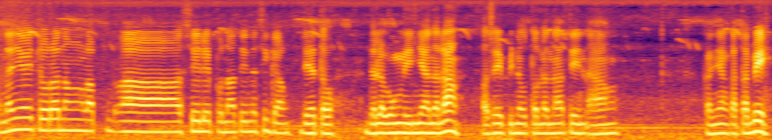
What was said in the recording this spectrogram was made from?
Ano yung itsura ng lap, ah, sili po natin na sigang? Dito dalawang linya na lang. Kasi pinutulan natin ang kanyang katabi.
